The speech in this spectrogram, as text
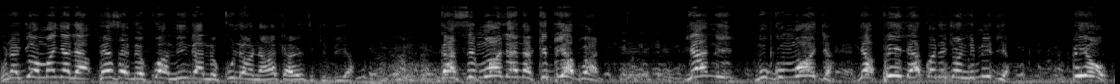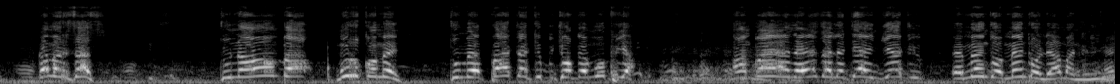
Unajua Manyala pesa imekuwa mingi, amekula wanawake, hawezi kimbia. Kasimole anakimbia bwana, yani mguu mmoja ya pili ako Nation Media pio kama risasi. Tunaomba Murkomen, tumepata Kipchoge mpya ambaye anaweza letea nchi yetu eh, mendo mendole ama ni nini?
